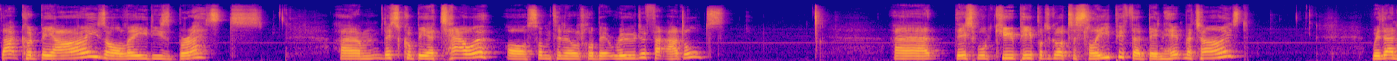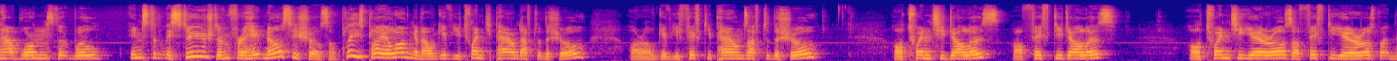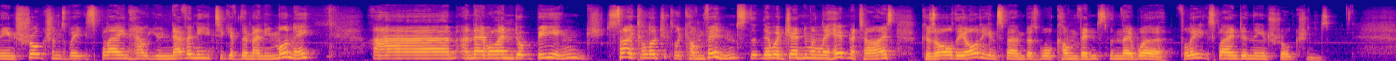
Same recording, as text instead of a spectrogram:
That could be eyes or ladies' breasts. Um, this could be a tower or something a little bit ruder for adults. Uh, this will cue people to go to sleep if they've been hypnotised. We then have ones that will instantly stooge them for a hypnosis show. So please play along and I'll give you £20 after the show, or I'll give you £50 after the show, or $20, or $50, or 20 euros, or 50 euros. But in the instructions, we explain how you never need to give them any money um, and they will end up being psychologically convinced that they were genuinely hypnotised because all the audience members will convince them they were, fully explained in the instructions.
